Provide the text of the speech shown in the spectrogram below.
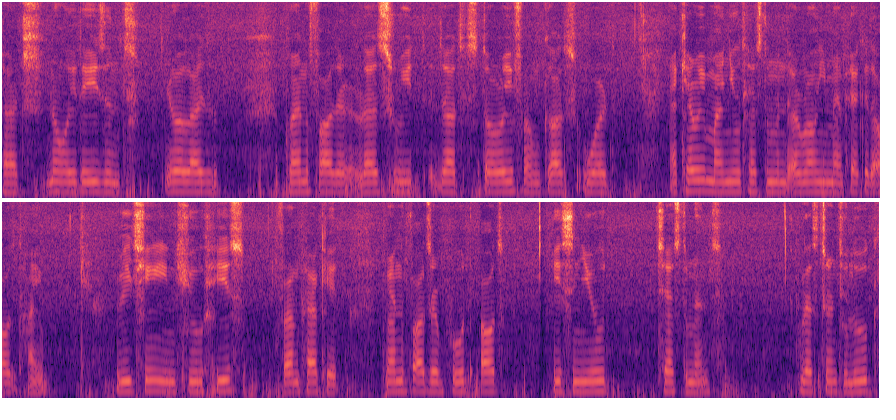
No, it isn't, realized grandfather. Let's read that story from God's Word. I carry my New Testament around in my pocket all the time. Reaching into his front pocket, grandfather pulled out his New Testament. Let's turn to Luke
